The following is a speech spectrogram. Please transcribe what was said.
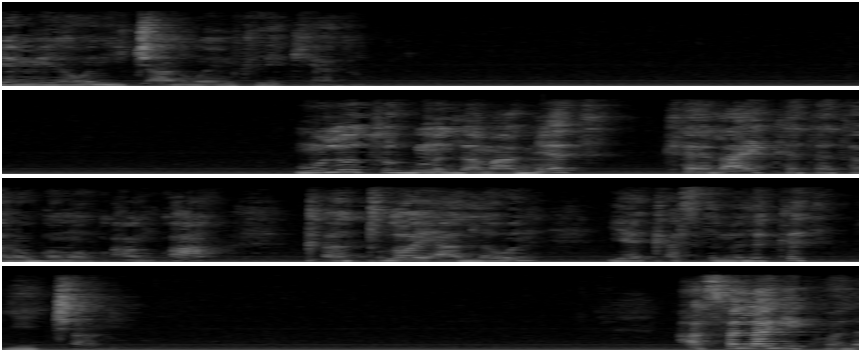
የሚለውን ይጫኑ ወይም click ያድርጉ። ሙሉ ትርጉምን ለማግኘት ከላይ ከተተረጎመው ቋንቋ ቀጥሎ ያለውን የቀስት ምልክት ይጫኑ። አስፈላጊ ከሆነ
